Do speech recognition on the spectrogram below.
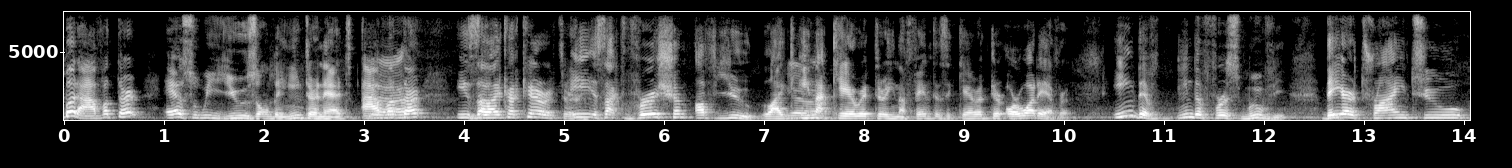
But Avatar, as we use on the internet, Avatar is a, like a character. is a version of you, like in a character, in a fantasy character, or whatever. In the in the first movie, they are trying to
